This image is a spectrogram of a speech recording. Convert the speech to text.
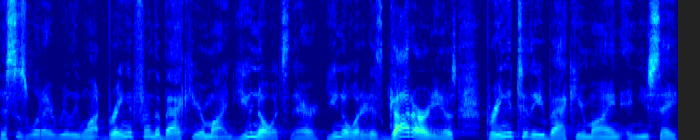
This is what I really want. Bring it from the back of your mind. You know it's there, you know what it is. God already knows. Bring it to the back of your mind and you say,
